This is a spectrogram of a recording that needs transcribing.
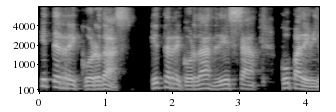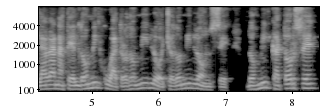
¿Qué te recordás? ¿Qué te recordás de esa Copa Davis? La ganaste el 2004, 2008, 2011, 2014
